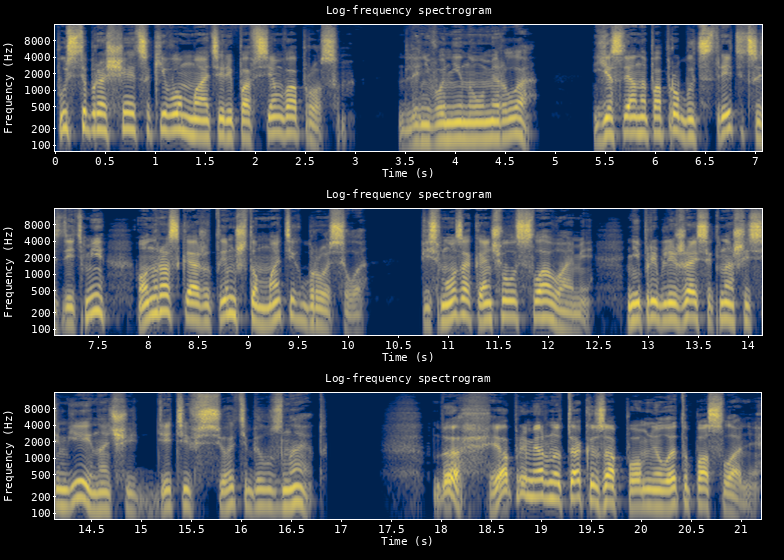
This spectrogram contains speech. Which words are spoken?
Пусть обращается к его матери по всем вопросам. Для него Нина умерла. Если она попробует встретиться с детьми, он расскажет им, что мать их бросила. Письмо заканчивалось словами «Не приближайся к нашей семье, иначе дети все о тебе узнают». «Да, я примерно так и запомнил это послание»,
